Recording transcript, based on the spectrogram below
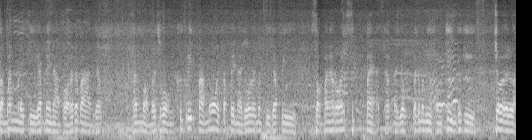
สัมพันธ์ไมตรีครับในนามของรัฐบาลครับท่านหม่อมราชวงศ์คึกฤทธิ์ปราโมชครับเป็นนายกรัฐมนตรีครับปี 2518 ครับนายกรัฐมนตรีของจีนก็คือโจเอินไหล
